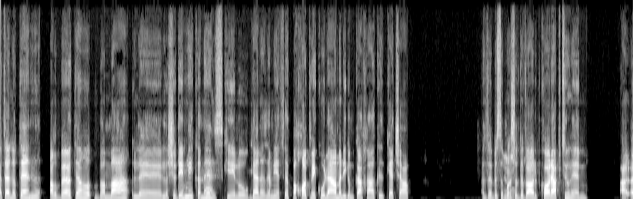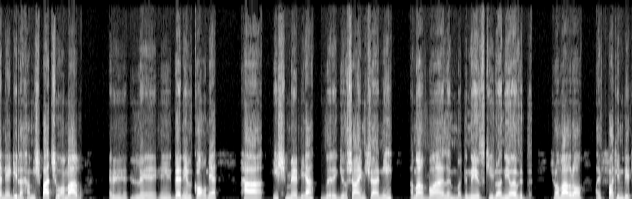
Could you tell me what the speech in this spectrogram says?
אתה נותן הרבה יותר במה לשדים להיכנס, כאילו, כן, אז אני אעשה פחות מכולם, אני גם ככה קטשאפ. ובסופו כאילו- של דבר, caught up to him. אני אגיד לך, המשפט שהוא אמר אה, לדניאל קורמיה, האיש מדיה, בגרשיים שאני, אמר, וואי, זה מגניב, כאילו, אני אוהב את זה. שהוא אמר לו, I fucking did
